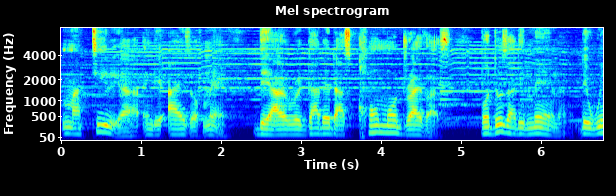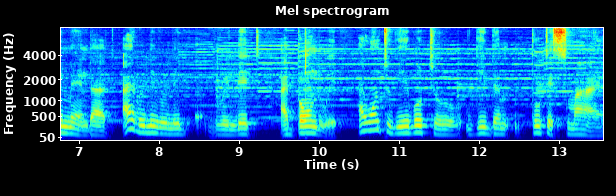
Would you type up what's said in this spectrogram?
material in the eyes of men. They are regarded as common drivers. But those are the men, the women that I really, really relate, I bond with. I want to be able to give them, put a smile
